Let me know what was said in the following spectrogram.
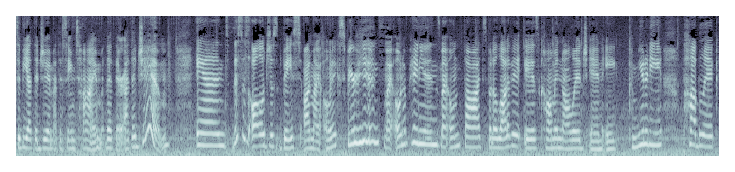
to be at the gym at the same time that they're at the gym. And this is all just based on my own experience, my own opinions, my own thoughts, but a lot of it is common knowledge in a community public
